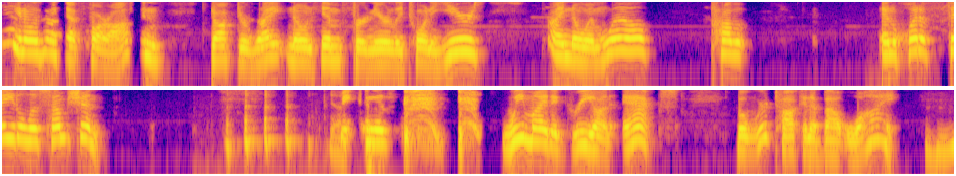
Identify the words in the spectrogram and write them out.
Yeah. You know, it's not that far off. And Dr. Wright, known him for nearly 20 years. I know him well. Probably and what a fatal assumption. yes. Because we might agree on X, but we're talking about Y. Mm-hmm.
